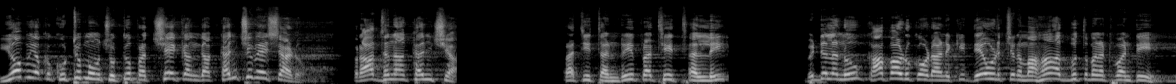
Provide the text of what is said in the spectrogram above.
యోబు యొక్క కుటుంబం చుట్టూ ప్రత్యేకంగా కంచె వేశాడు. ప్రార్థన కంచె. ప్రతి తండ్రి ప్రతి తల్లి బిడ్డలను కాపాడుకోవడానికి దేవుడిచ్చిన మహా అద్భుతమైనటువంటి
